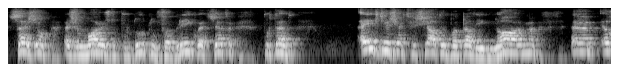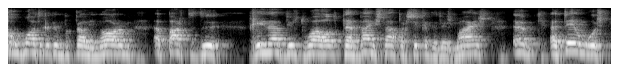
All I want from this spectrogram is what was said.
sejam as memórias do produto, no fabrico, etc. Portanto, a inteligência artificial tem um papel enorme, a robótica tem um papel enorme, a parte de realidade virtual também está a aparecer cada vez mais, até os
